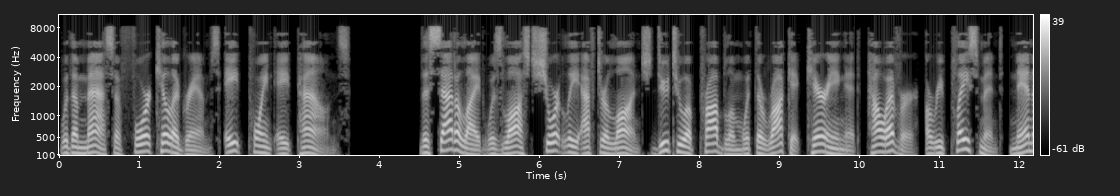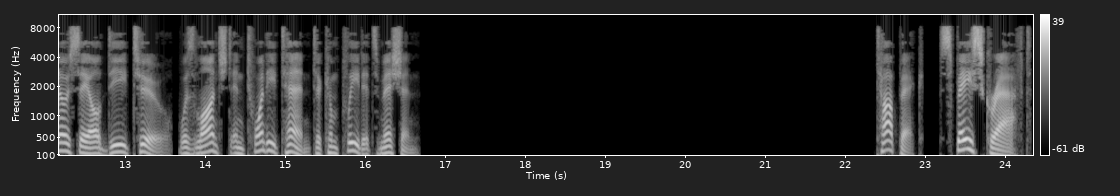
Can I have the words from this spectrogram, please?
with a mass of 4 kilograms, 8.8 pounds. The satellite was lost shortly after launch due to a problem with the rocket carrying it, however, a replacement, NanoSail D2, was launched in 2010 to complete its mission. Spacecraft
